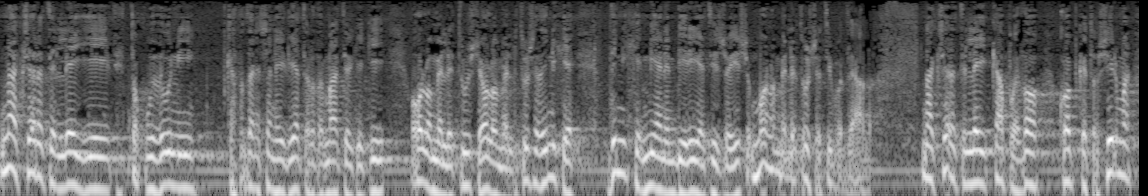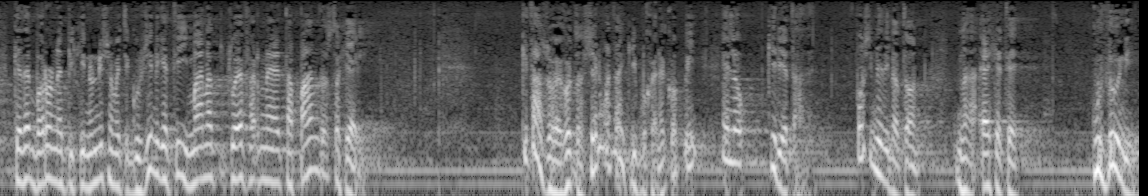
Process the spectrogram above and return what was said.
να ξέρετε λέγει το κουδούνι καθόταν σε ένα ιδιαίτερο δωμάτιο και εκεί όλο μελετούσε, όλο μελετούσε. Δεν είχε, δεν είχε μία εμπειρία της ζωής μόνο μελετούσε τίποτε άλλο. Να ξέρετε λέει κάπου εδώ κόπηκε το σύρμα και δεν μπορώ να επικοινωνήσω με την κουζίνα γιατί η μάνα του του έφερνε τα πάντα στο χέρι. Κοιτάζω εγώ τα σύρματα εκεί που είχαν κοπεί. Ε, λέω κύριε Τάδε πως είναι δυνατόν να έχετε κουδούνι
